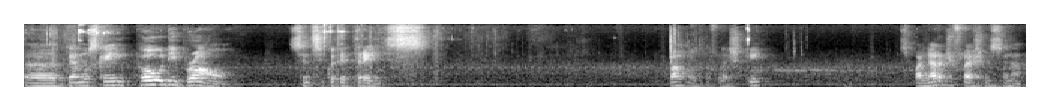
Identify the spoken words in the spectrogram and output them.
Ah, temos quem? Podie Brown. 153. Opa, outra flecha aqui. Espalharam de flecha no cenário.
